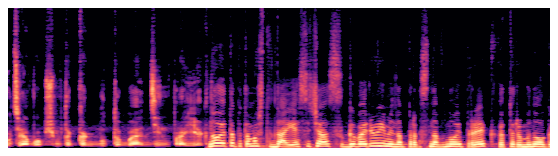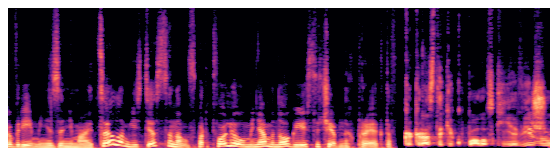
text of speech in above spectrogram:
у тебя, в общем-то, как будто бы один проект. Ну, это потому что, да, я сейчас говорю именно про основной проект, который много времени занимает. В целом, естественно, в портфолио у меня много есть учебных проектов. Как раз-таки Купаловский я вижу,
